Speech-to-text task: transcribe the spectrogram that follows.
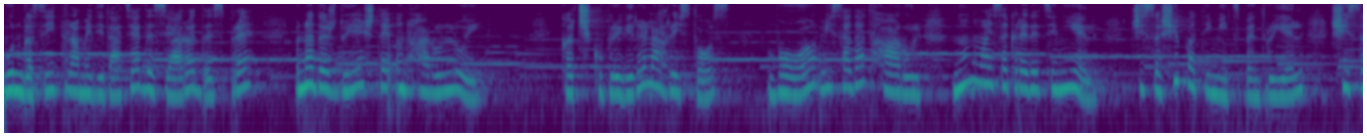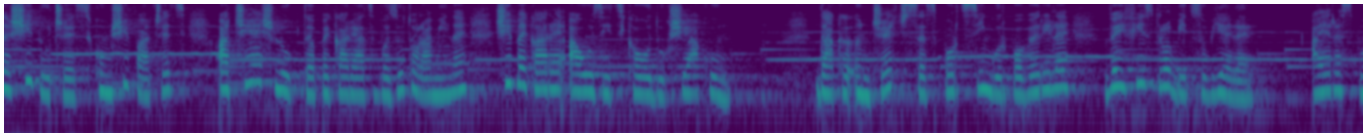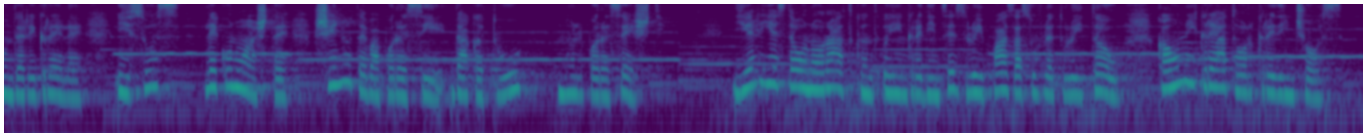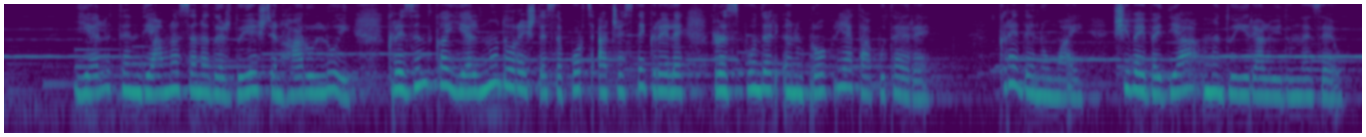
Bun găsit la meditația de seară despre Înădăjduiește în harul lui, căci cu privire la Hristos, vouă vi s-a dat harul nu numai să credeți în El, ci să și pătimiți pentru El și să și duceți, cum și faceți, aceeași luptă pe care ați văzut-o la mine și pe care auziți că o duc și acum. Dacă încerci să-ți porți singur poverile, vei fi zdrobit sub ele. Ai răspundere grele. Iisus le cunoaște și nu te va părăsi dacă tu nu-l părăsești. El este onorat când îi încredințezi lui paza sufletului tău, ca unui creator credincios. El te îndeamnă să nădăjduiești în harul lui, crezând că el nu dorește să porți aceste grele răspunderi în propria ta putere. Crede numai și vei vedea mântuirea lui Dumnezeu.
